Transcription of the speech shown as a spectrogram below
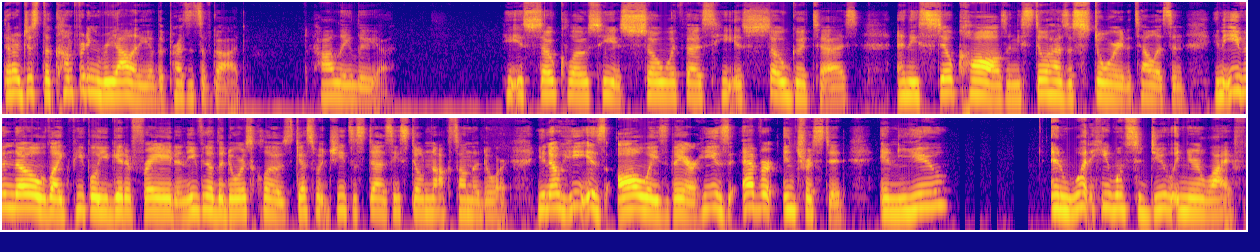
that are just the comforting reality of the presence of God. Hallelujah. He is so close. He is so with us. He is so good to us and he still calls and he still has a story to tell us. And and even though like people you get afraid and even though the door's closed guess what jesus does? He still knocks on the door. You know he is always there. He is ever interested in you and what he wants to do in your life.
